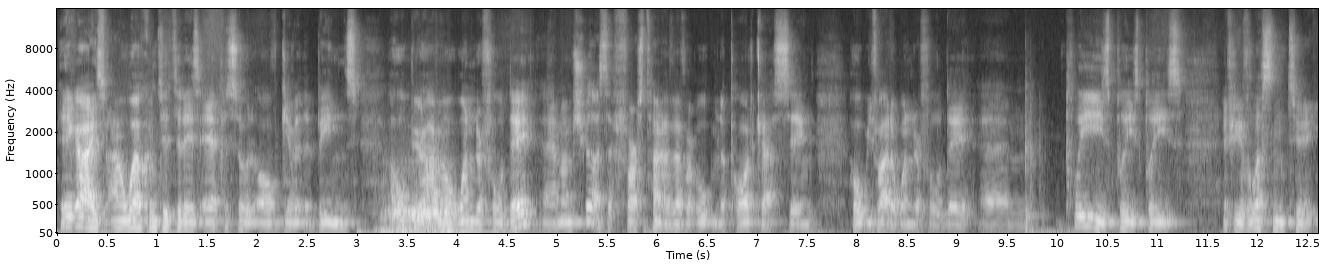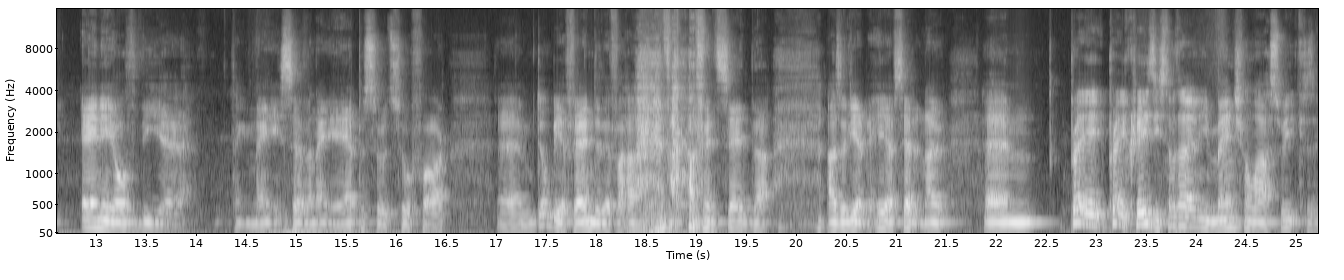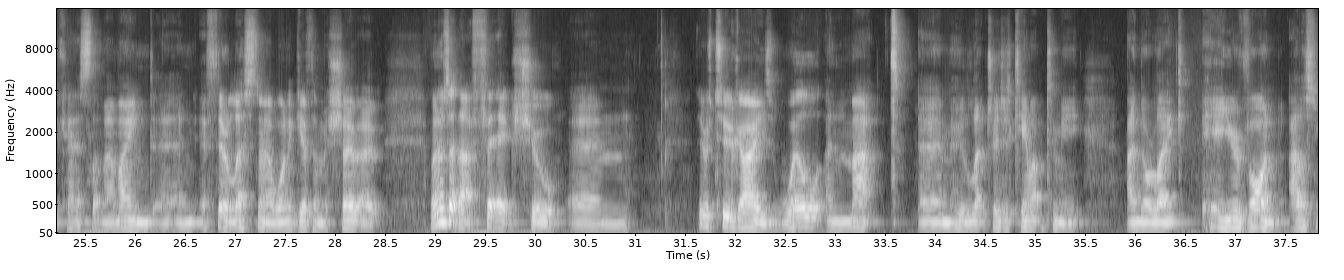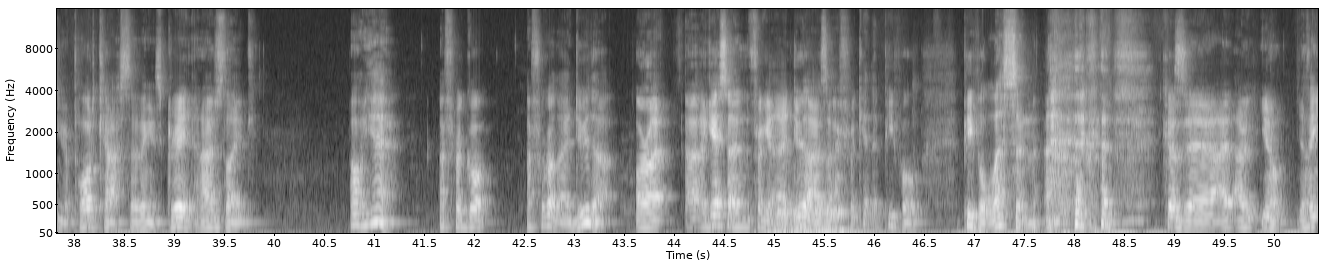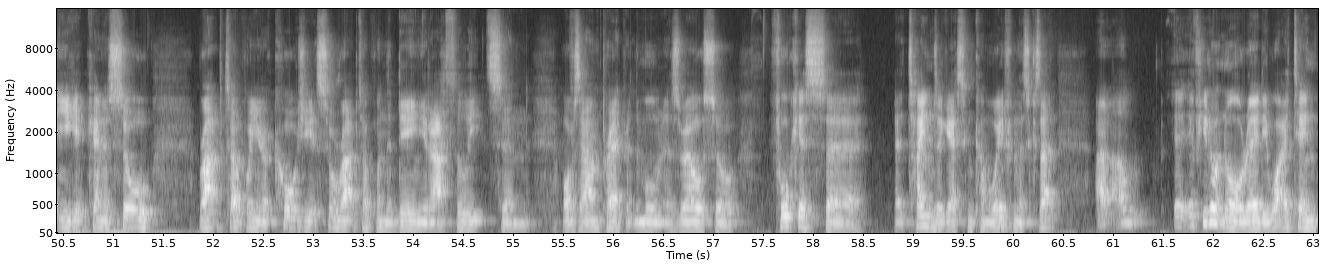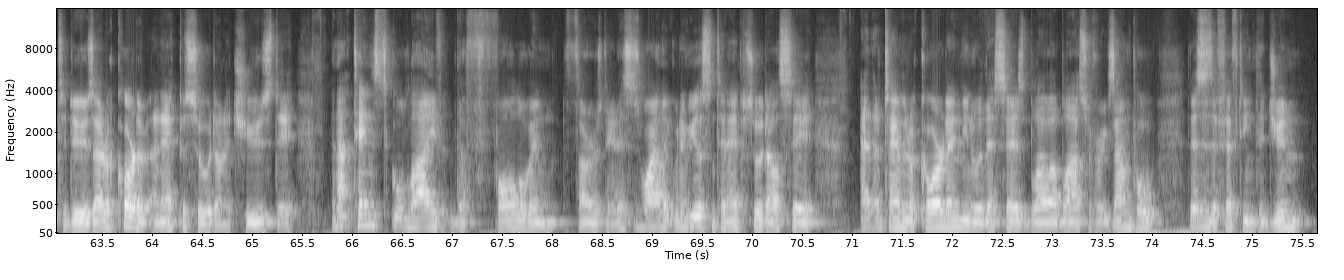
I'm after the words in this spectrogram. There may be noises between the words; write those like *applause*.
Hey guys, and welcome to today's episode of Give It the Beans. I hope you're having a wonderful day. Um, I'm sure that's the first time I've ever opened a podcast saying, I hope you've had a wonderful day. Um, please, please, please, if you've listened to any of the, uh, I think 97, 98 episodes so far, um, don't be offended if I, *laughs* if I haven't said that as of yet, but hey, I've said it now. Um, pretty pretty crazy. Something I didn't even mention last week because it kind of slipped my mind. And if they're listening, I want to give them a shout out. When I was at that FitX show, um, there were two guys, Will and Matt, um, who literally just came up to me and they were like, "Hey, you're Vaughn. I listen to your podcast. I think it's great." And I was like, "Oh yeah, I forgot. I forgot that I do that." Or I, I guess I didn't forget that I do that. I was like, I forget that people people listen *laughs* because uh, I, I, you know, I think you get kind of so wrapped up when you're a coach. You get so wrapped up on the day and your athletes, and obviously I'm prepping at the moment as well. So focus uh, at times, I guess, can come away from this because I, I'll, if you don't know already, what I tend to do is I record an episode on a Tuesday, and that tends to go live the following Thursday. This is why, like, whenever you listen to an episode, I'll say at the time of recording, you know, this is blah blah blah. So, for example, this is the fifteenth of June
